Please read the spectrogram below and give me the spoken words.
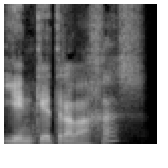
¿Y en qué trabajas?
